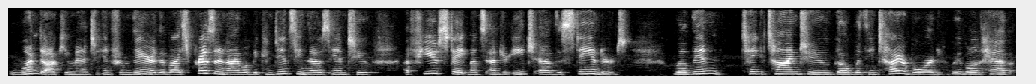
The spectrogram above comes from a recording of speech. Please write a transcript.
one document. And from there, the vice president and I will be condensing those into a few statements under each of the standards. We'll then take time to go with the entire board. We will have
